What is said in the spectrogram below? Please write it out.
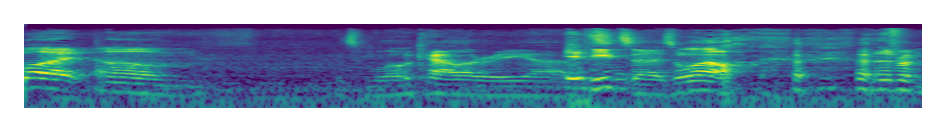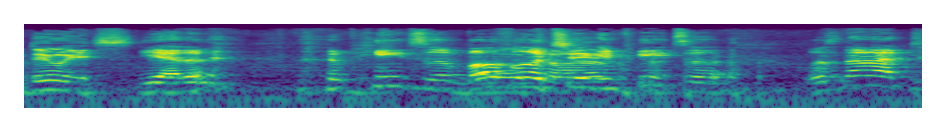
But um, It's low calorie uh, It's- pizza as well from Dewey's. yeah, the, the pizza, buffalo chicken pizza, was not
